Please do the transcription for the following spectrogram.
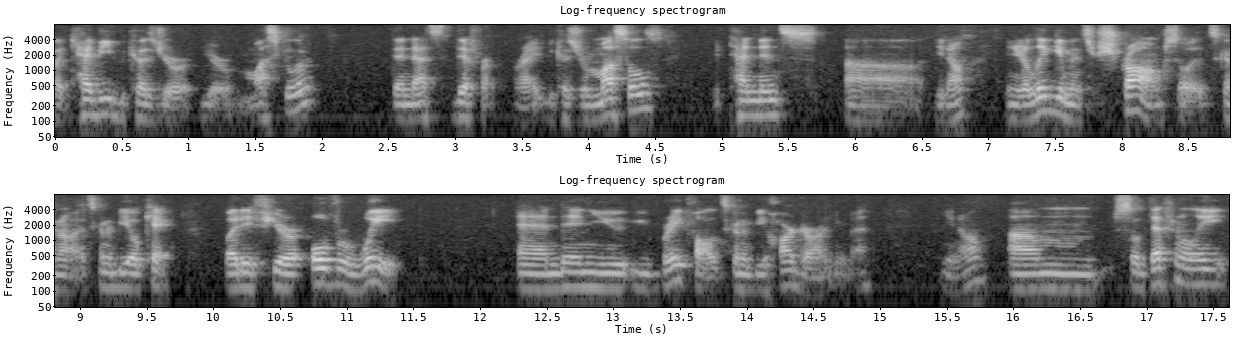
like heavy because you're you're muscular, then that's different, right? Because your muscles, your tendons, uh, you know, and your ligaments are strong, so it's gonna it's gonna be okay. But if you're overweight and then you you break fall, it's gonna be harder on you, man. You know, um, so definitely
